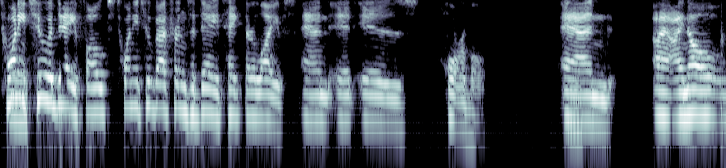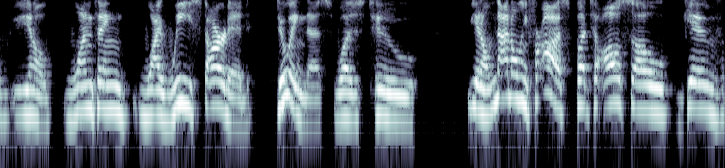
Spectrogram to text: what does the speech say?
22 a day, folks. 22 veterans a day take their lives, and it is horrible. And I, I know, you know, one thing why we started doing this was to, you know, not only for us, but to also give,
